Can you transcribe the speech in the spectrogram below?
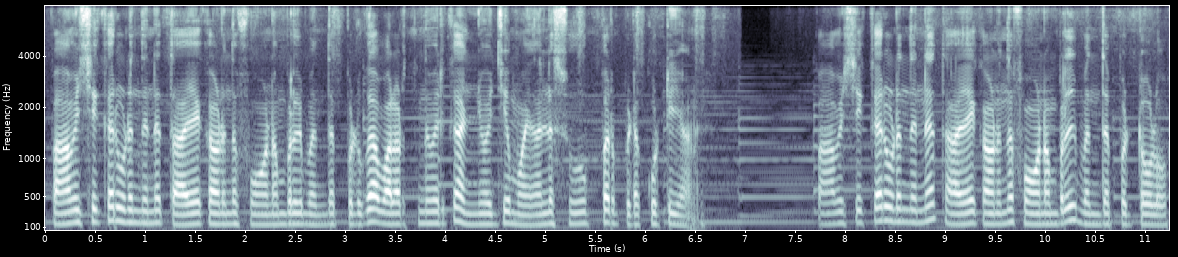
അപ്പോൾ ആവശ്യക്കാർ ഉടൻ തന്നെ താഴെ കാണുന്ന ഫോൺ നമ്പറിൽ ബന്ധപ്പെടുക. വളർത്തുന്നവർക്ക് അനുയോജ്യമായ നല്ല സൂപ്പർ പിടക്കുട്ടിയാണ്. അപ്പോൾ ആവശ്യക്കാർ ഉടൻ തന്നെ താഴെ കാണുന്ന ഫോൺ നമ്പറിൽ ബന്ധപ്പെട്ടോളൂ.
